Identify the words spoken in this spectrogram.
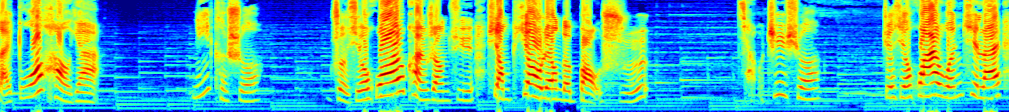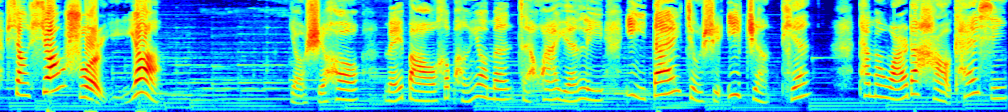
该多好呀！”尼克说：“这些花儿看上去像漂亮的宝石。”乔治说。这些花闻起来像香水一样。有时候，美宝和朋友们在花园里一待就是一整天，他们玩的好开心，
